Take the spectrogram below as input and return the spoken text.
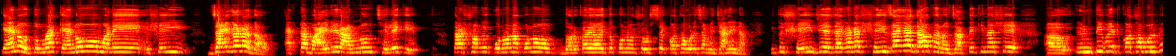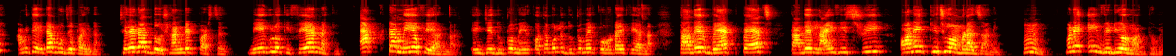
কেন? তোমরা কেন মানে সেই জায়গাটা দাও? একটা বাইরের আননোন ছেলেকে তার সঙ্গে কোনো না কোনো দরকারে হয়তো কোনো সোর্সে কথা বলেছে, আমি জানি না। কিন্তু সেই যে জায়গাটা, সেই জায়গায় দাও কেন? যাতে কিনা সে ইন্টিমেট কথা বলবে? আমি তো এটা বুঝে পাই না। ছেলেটার দোষ হান্ড্রেড পার্সেন্ট মেয়েগুলো কি ফেয়ার নাকি? একটা মেয়ে ফেয়ার নয়। এই যে দুটো মেয়ের কথা বললে, দুটো মেয়ের কোনোটাই ফেয়ার না। তাদের ব্যাট প্যাচ তাদের লাইফ হিস্ট্রি অনেক কিছু আমরা জানি। হুম? মানে এই ভিডিওর মাধ্যমে।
